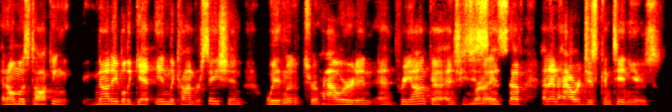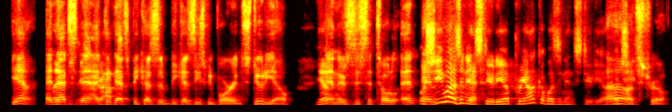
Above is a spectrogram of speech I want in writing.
and almost talking, not able to get in the conversation with Howard and and Priyanka, and she just right. says stuff, and then Howard just continues. Yeah, and like that's and I think that's because of because these people are in studio. Yeah, and there's just a total and well, and she wasn't in studio. Priyanka wasn't in studio. Oh, that's true.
